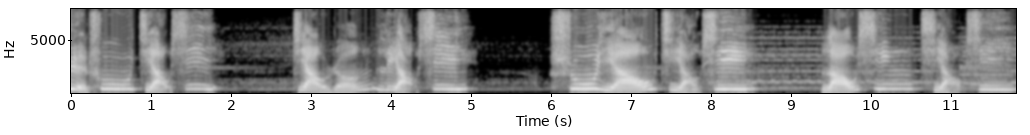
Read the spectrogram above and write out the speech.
月初皎兮，皎人了兮。疏窈皎兮，劳心巧兮。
